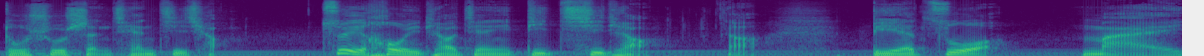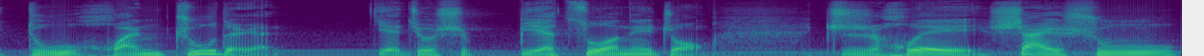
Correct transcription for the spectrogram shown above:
读书省钱技巧，最后一条建议，第七条啊，别做买椟还珠的人，也就是别做那种只会晒书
